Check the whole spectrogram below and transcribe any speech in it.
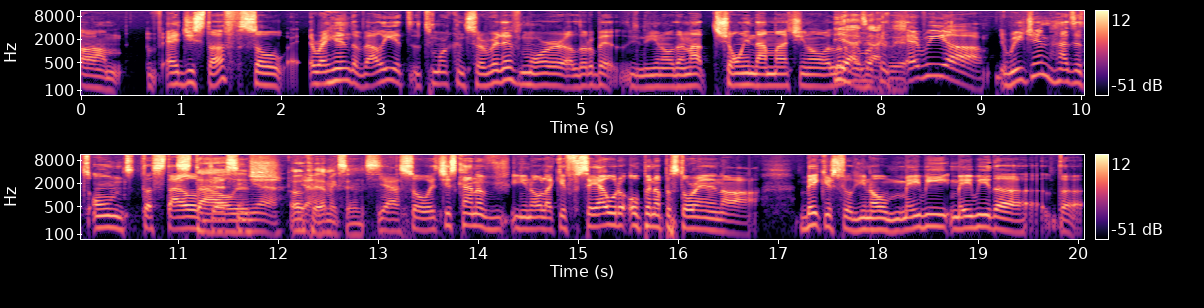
um edgy stuff so right here in the valley it's, it's more conservative more a little bit you know they're not showing that much you know a little Yeah, bit more con- exactly. every uh region has its own st- style of dressing yeah okay yeah. that makes sense Yeah, so it's just kind of you know like if say I would open up a store in uh Bakersfield, you know, maybe maybe the the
